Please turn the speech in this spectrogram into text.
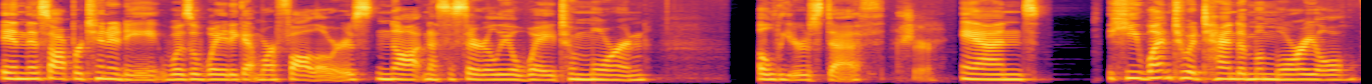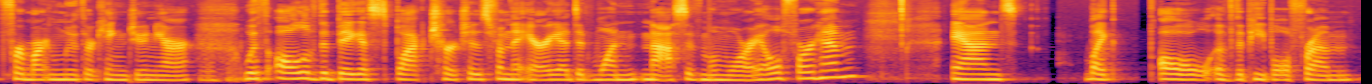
in this opportunity was a way to get more followers, not necessarily a way to mourn a leader's death. Sure. And he went to attend a memorial for Martin Luther King junior with all of the biggest black churches from the area did one massive memorial for him. And like all of the people from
